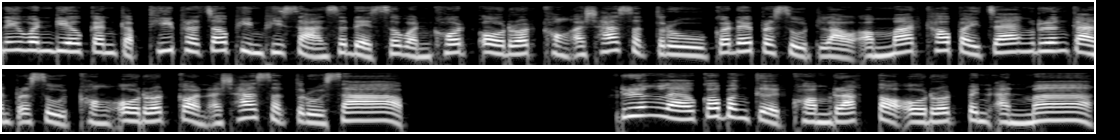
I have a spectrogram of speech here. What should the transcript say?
ในวันเดียวกันกับที่พระเจ้าพิมพิสารเสด็จสวรรคตโอรสของอาชาติศัตรูก็ได้ประสูติเหล่าอำมาตเข้าไปแจ้งเรื่องการประสูติของโอรสก่อนอาชาติศัตรูทราบ เรื่องแล้วก็บังเกิดความรักต่อโอรสเป็นอันมาก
